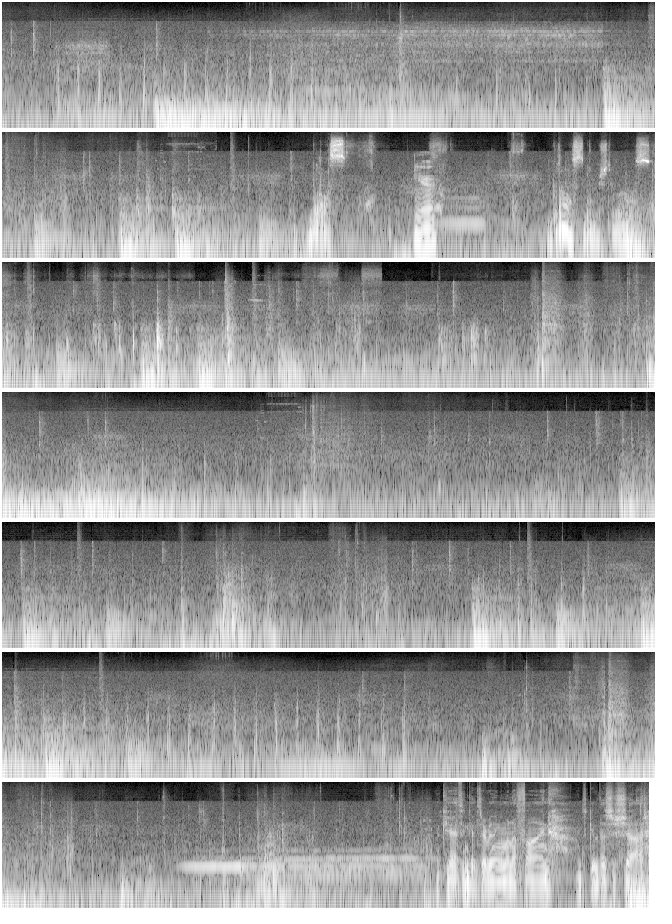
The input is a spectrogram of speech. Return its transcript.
Okay, I think that's everything I'm gonna find. Let's give this a shot.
